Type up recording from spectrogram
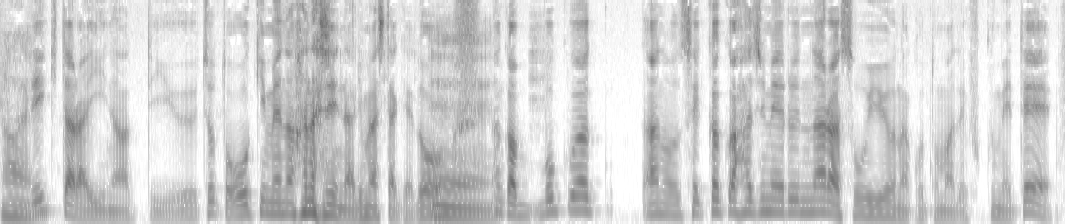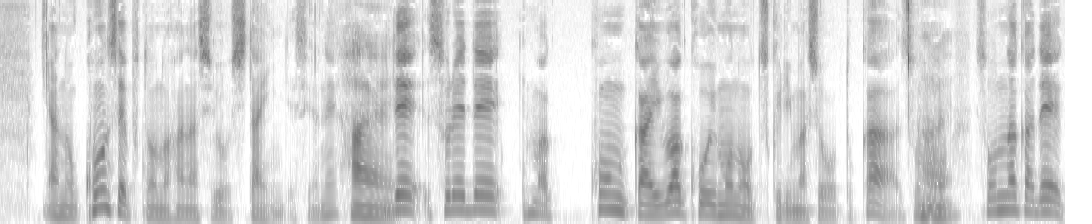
はい。できたらいいなっていうちょっと大きめの話になりましたけど、ええ。なんか僕はあのせっかく始めるならそういうようなことまで含めてあのコンセプトの話をしたいんですよね。はい、でそれで、まあ、今回はこういうものを作りましょうとかその,、はい。その中で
